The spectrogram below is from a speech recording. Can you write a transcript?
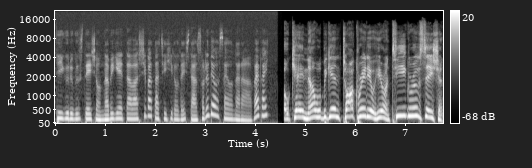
ティーグルーブステーションナビゲーターは柴田千尋でした。それではさようなら。バイバイ。Okay, now we'll begin talk radio here on T Groove Station.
